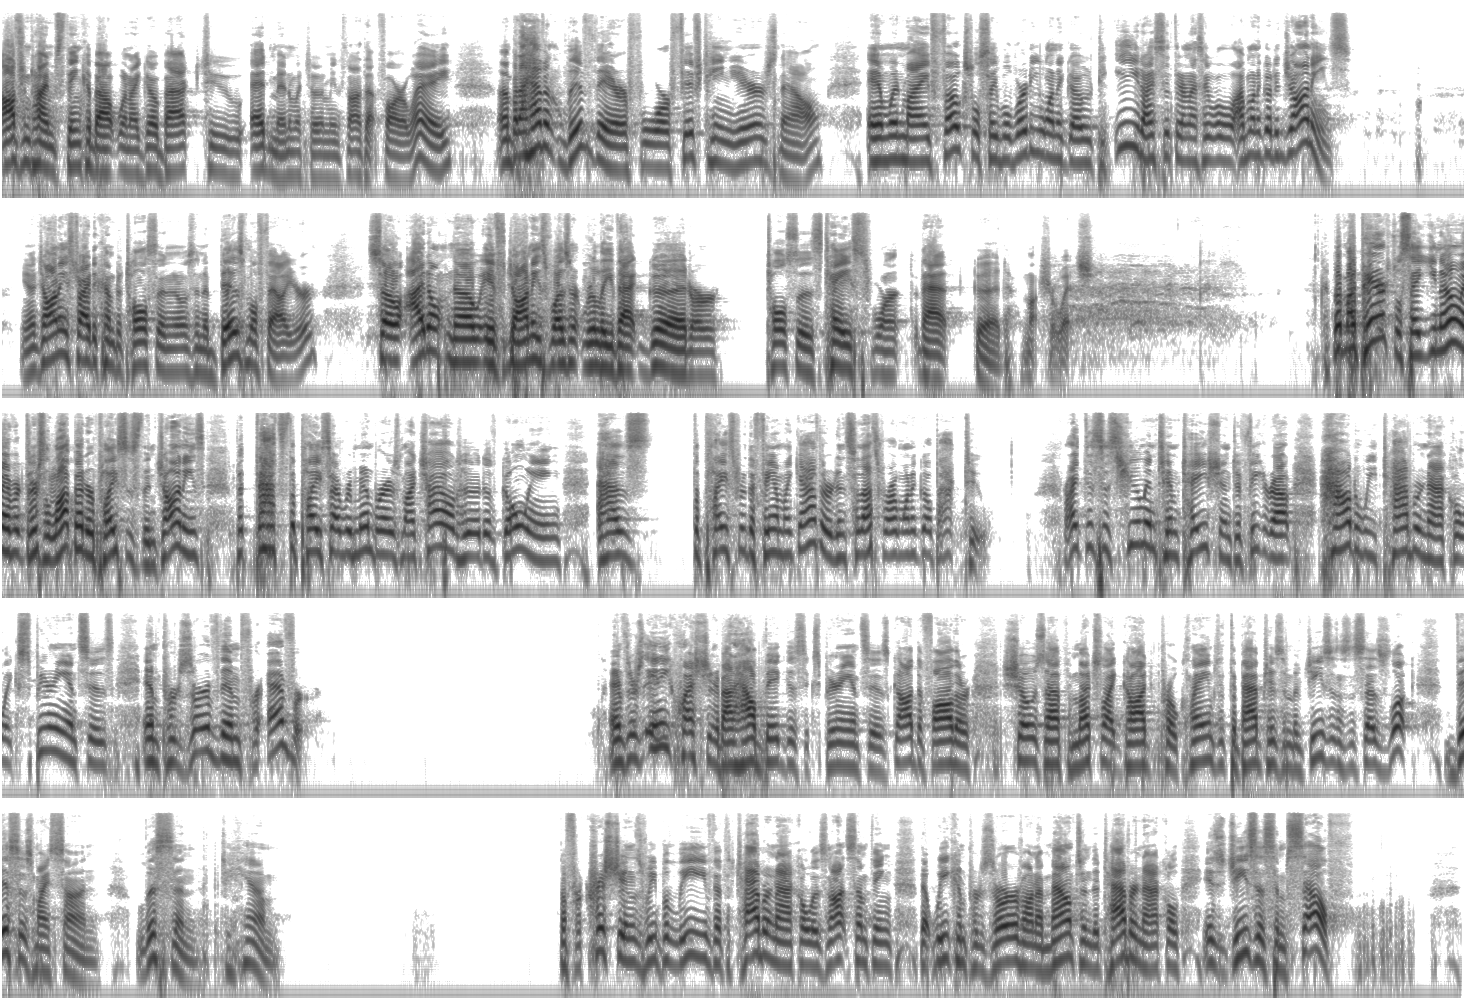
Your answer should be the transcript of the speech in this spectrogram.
Oftentimes think about when I go back to Edmond, which I mean it's not that far away, um, but I haven't lived there for 15 years now. And when my folks will say, Well, where do you want to go to eat? I sit there and I say, Well, I want to go to Johnny's. You know, Johnny's tried to come to Tulsa and it was an abysmal failure. So I don't know if Johnny's wasn't really that good or Tulsa's tastes weren't that good. I'm not sure which. But my parents will say, you know, Everett, there's a lot better places than Johnny's, but that's the place I remember as my childhood of going as the place where the family gathered. And so that's where I want to go back to. Right? This is human temptation to figure out how do we tabernacle experiences and preserve them forever. And if there's any question about how big this experience is, God the Father shows up much like God proclaims at the baptism of Jesus and says, Look, this is my son. Listen to him. But for Christians, we believe that the tabernacle is not something that we can preserve on a mountain. The tabernacle is Jesus himself.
